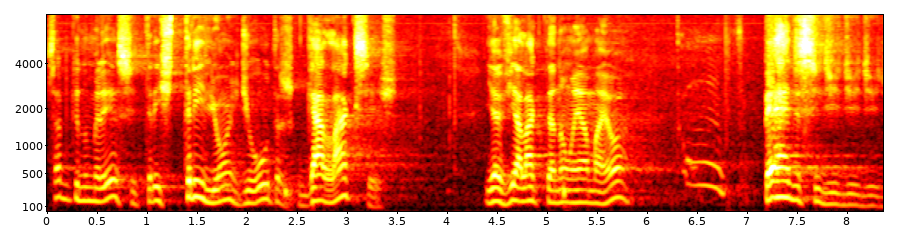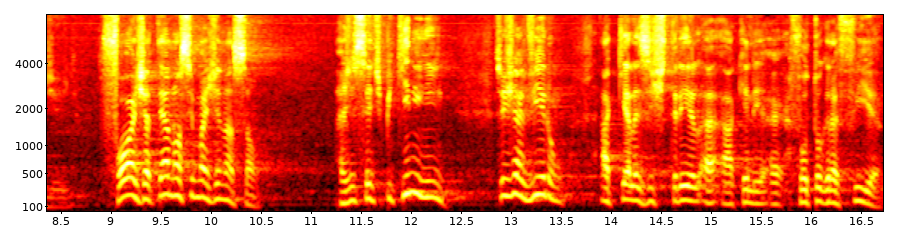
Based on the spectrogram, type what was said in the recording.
Sabe que número é esse? 3 trilhões de outras galáxias. E a Via Láctea não é a maior? Então, perde-se de, de, de, de foge até a nossa imaginação. A gente se sente pequenininho. Vocês já viram aquelas estrelas, aquele fotografia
